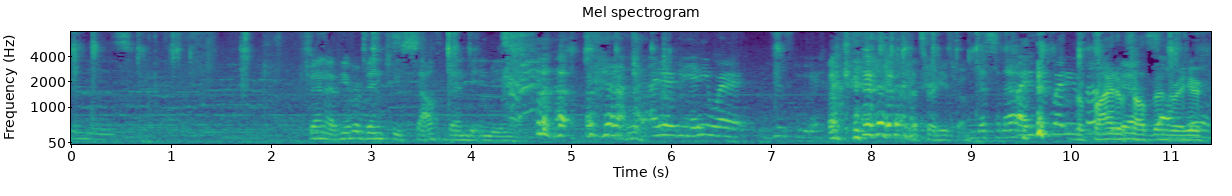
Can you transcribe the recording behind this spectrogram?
Goodness. Jenna, have you ever been to South Bend, Indiana? I gotta be anywhere. Just here. Okay, that's where he's from. Missing out. think where The from? pride of Yeah. South Bend right here.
